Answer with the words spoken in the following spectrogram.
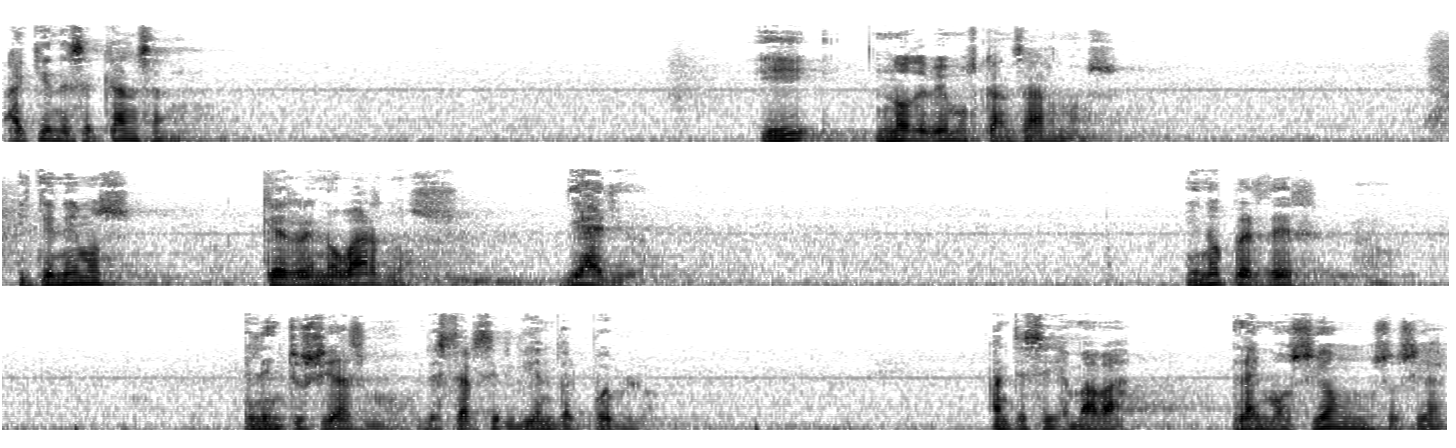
Hay quienes se cansan y no debemos cansarnos y tenemos que renovarnos diario y no perder el entusiasmo de estar sirviendo al pueblo. Antes se llamaba la emoción social,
